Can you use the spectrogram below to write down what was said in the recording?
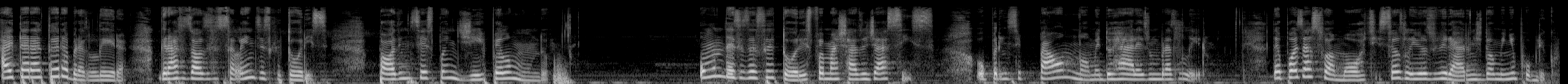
A literatura brasileira, graças aos excelentes escritores, podem se expandir pelo mundo. Um desses escritores foi Machado de Assis, o principal nome do realismo brasileiro. Depois da sua morte, seus livros viraram de domínio público,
